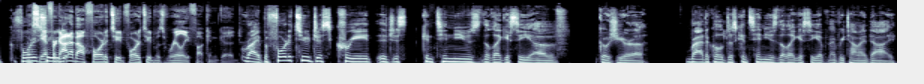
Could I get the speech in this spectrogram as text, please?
Oh, Fortitude, See, I forgot about Fortitude. Fortitude was really fucking good. right? But Fortitude just create it just continues the legacy of Gojira. Radical just continues the legacy of Every Time I Die.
